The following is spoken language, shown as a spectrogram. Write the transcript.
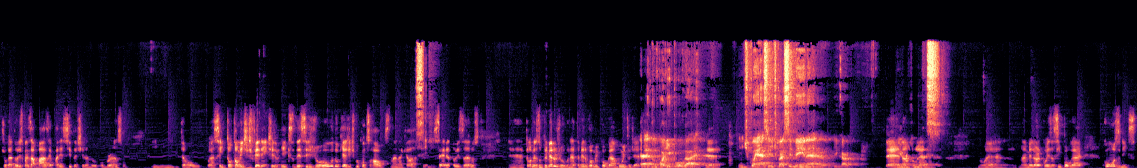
jogadores, mas a base é parecida, tirando o Brunson. E, então, assim, totalmente diferente o Knicks desse jogo do que a gente viu contra os Hawks, né, naquela Sim. série há dois anos. É, pelo menos no primeiro jogo, né? Também não vamos empolgar muito, Jeff. É, não pode empolgar. É. é. A gente conhece, a gente conhece bem, né, Ricardo? É, não, não é, não é não é a melhor coisa se empolgar com os Knicks.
